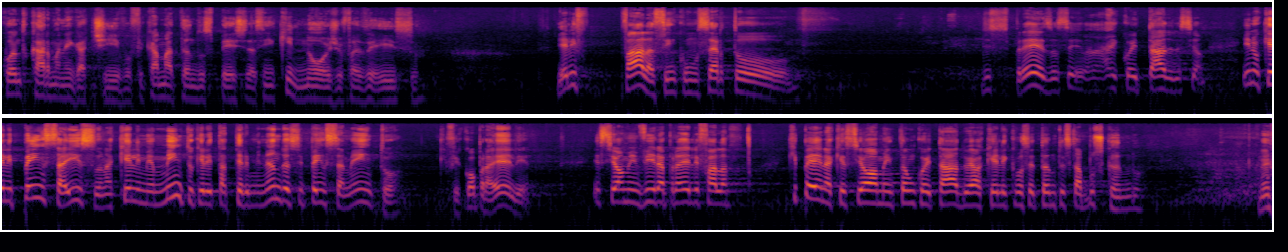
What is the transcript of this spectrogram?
Quanto karma negativo, ficar matando os peixes assim, que nojo fazer isso. E ele fala assim com um certo desprezo, assim, ai, coitado desse homem. E no que ele pensa isso, naquele momento que ele está terminando esse pensamento, que ficou para ele, esse homem vira para ele e fala: Que pena que esse homem tão coitado é aquele que você tanto está buscando. né?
